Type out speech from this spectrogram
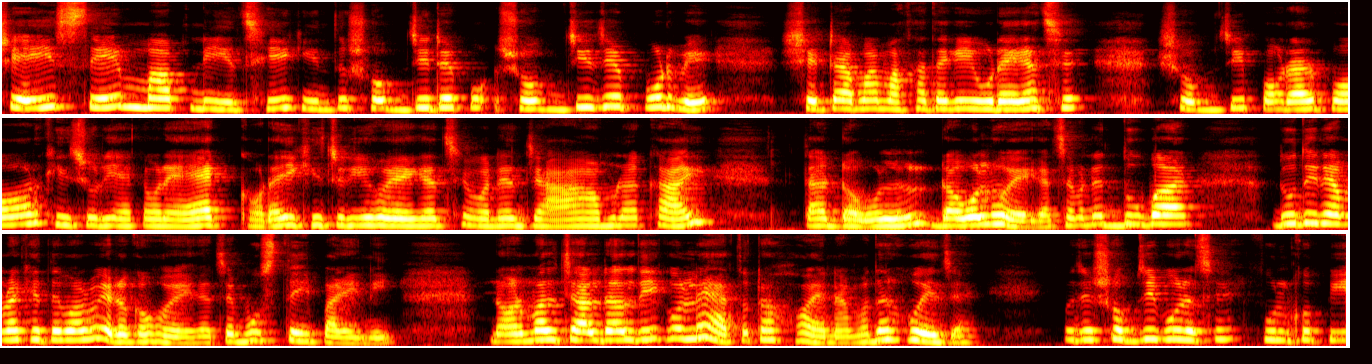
সেই সেম মাপ নিয়েছি, কিন্তু সবজিটা সবজি যে পড়বে, সেটা আমার মাথা থেকেই উড়ে গেছে। সবজি পড়ার পর খিচুড়ি একেবারে এক কড়াই খিচুড়ি হয়ে গেছে মানে যা আমরা খাই, তার ডবল ডবল হয়ে গেছে। মানে দুবার দুদিনে আমরা খেতে পারব, এরকম হয়ে গেছে, বুঝতেই পারিনি। নর্মাল চাল ডাল দিয়ে করলে এতটা হয় না, আমাদের হয়ে যায়। ওই যে সবজি পড়েছে, ফুলকপি,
